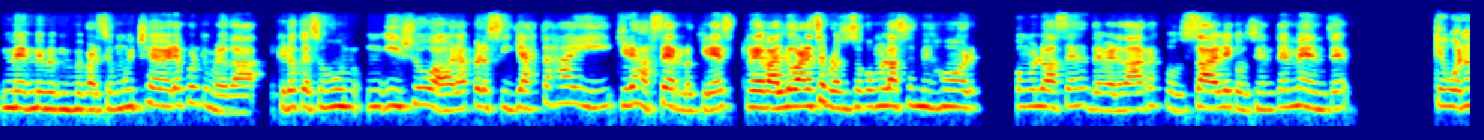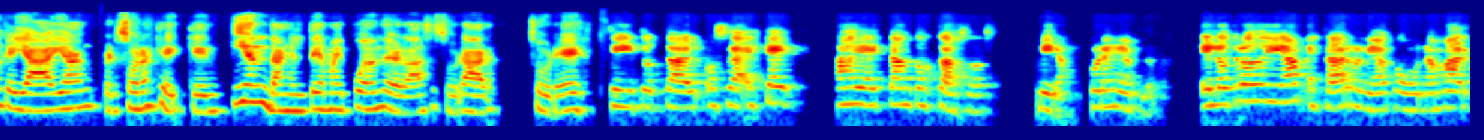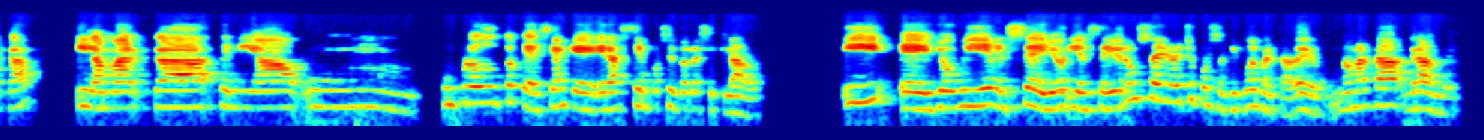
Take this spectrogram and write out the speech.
Me, me, me, pareció muy chévere porque en verdad creo que eso es un, un, issue ahora, pero si ya estás ahí, quieres hacerlo, quieres reevaluar ese proceso, cómo lo haces mejor, cómo lo haces de verdad responsable y conscientemente, qué bueno que ya hayan personas que, que entiendan el tema y puedan de verdad asesorar sobre esto. Sí, total. O sea, es que hay, ay, hay tantos casos. Mira, por ejemplo, el otro día estaba reunida con una marca y la marca tenía un, producto que decían que era 100% reciclado. Y eh, yo vi el sello, y el sello era un sello hecho por su equipo de mercadeo, una marca grande.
